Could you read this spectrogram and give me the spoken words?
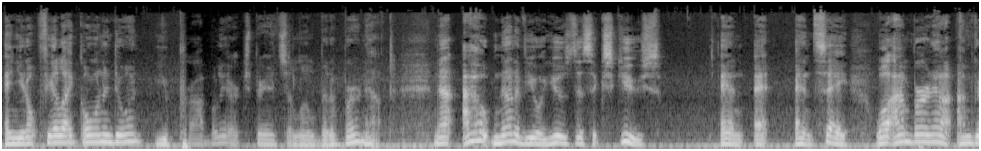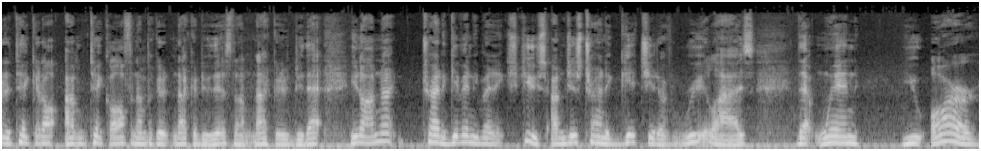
and you don't feel like going and doing, you probably are experiencing a little bit of burnout. Now, I hope none of you will use this excuse and, and and say, "Well, I'm burnt out. I'm going to take it off. I'm take off, and I'm gonna, not going to do this, and I'm not going to do that." You know, I'm not trying to give anybody an excuse. I'm just trying to get you to realize that when you are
